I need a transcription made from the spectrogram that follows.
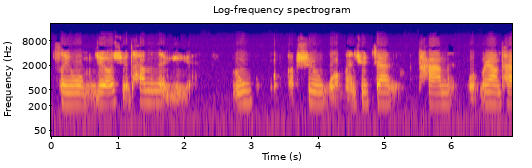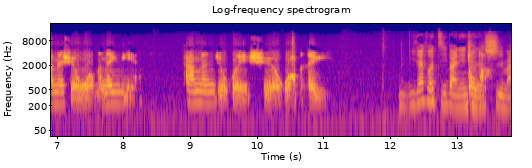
所以我们就要学他们的语言。如果是我们去占领他们，我们让他们学我们的语言。他们就会学我们的语。你你在说几百年前的事吗？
